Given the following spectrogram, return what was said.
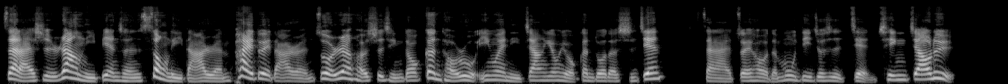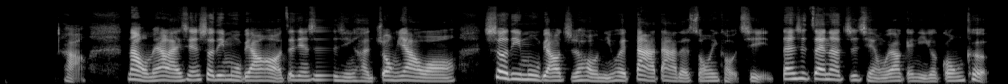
再来是让你变成送礼达人、派对达人，做任何事情都更投入，因为你将拥有更多的时间。再来最后的目的就是减轻焦虑。好，那我们要来先设定目标哦，这件事情很重要哦。设定目标之后，你会大大的松一口气。但是在那之前，我要给你一个功课，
